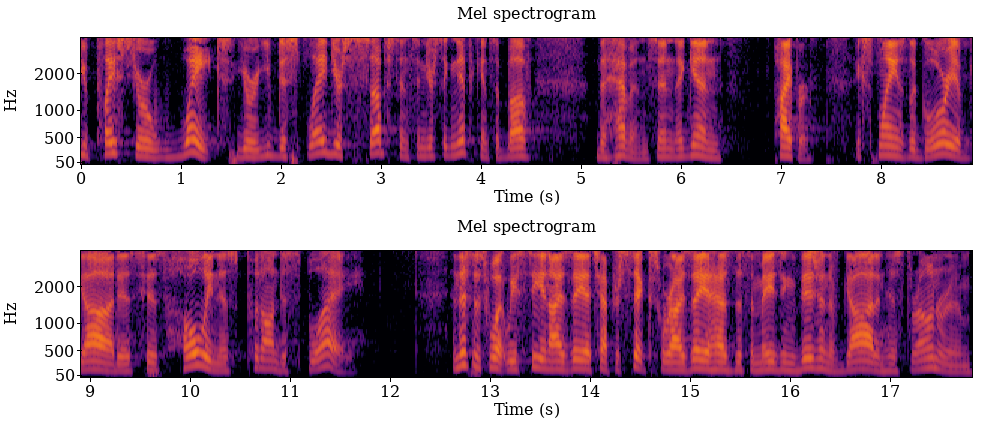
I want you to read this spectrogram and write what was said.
have placed your weight, your, you've displayed your substance and your significance above the heavens. And again, Piper explains the glory of God is his holiness put on display. And this is what we see in Isaiah chapter 6, where Isaiah has this amazing vision of God in his throne room.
